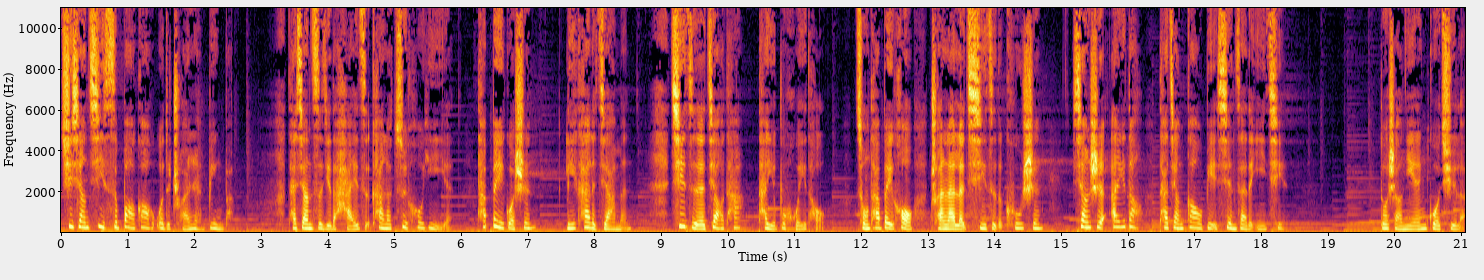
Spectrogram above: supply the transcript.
去向祭司报告我的传染病吧。”他向自己的孩子看了最后一眼，他背过身，离开了家门。妻子叫他，他也不回头。从他背后传来了妻子的哭声，像是哀悼他将告别现在的一切。多少年过去了。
